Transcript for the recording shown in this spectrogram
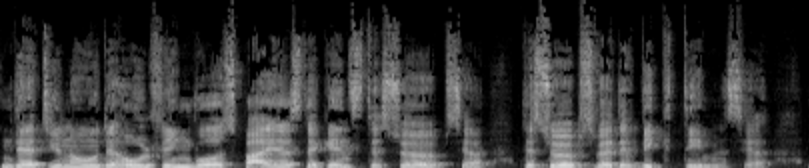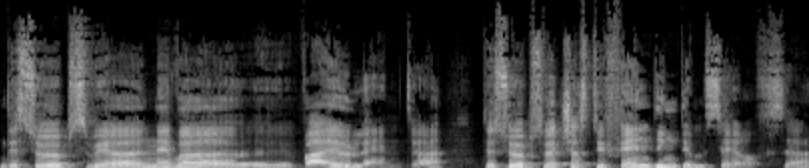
that, you know, the whole thing was biased against the Serbs, yeah, the Serbs were the victims, yeah, the Serbs were never uh, violent, yeah, the Serbs were just defending themselves, yeah,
